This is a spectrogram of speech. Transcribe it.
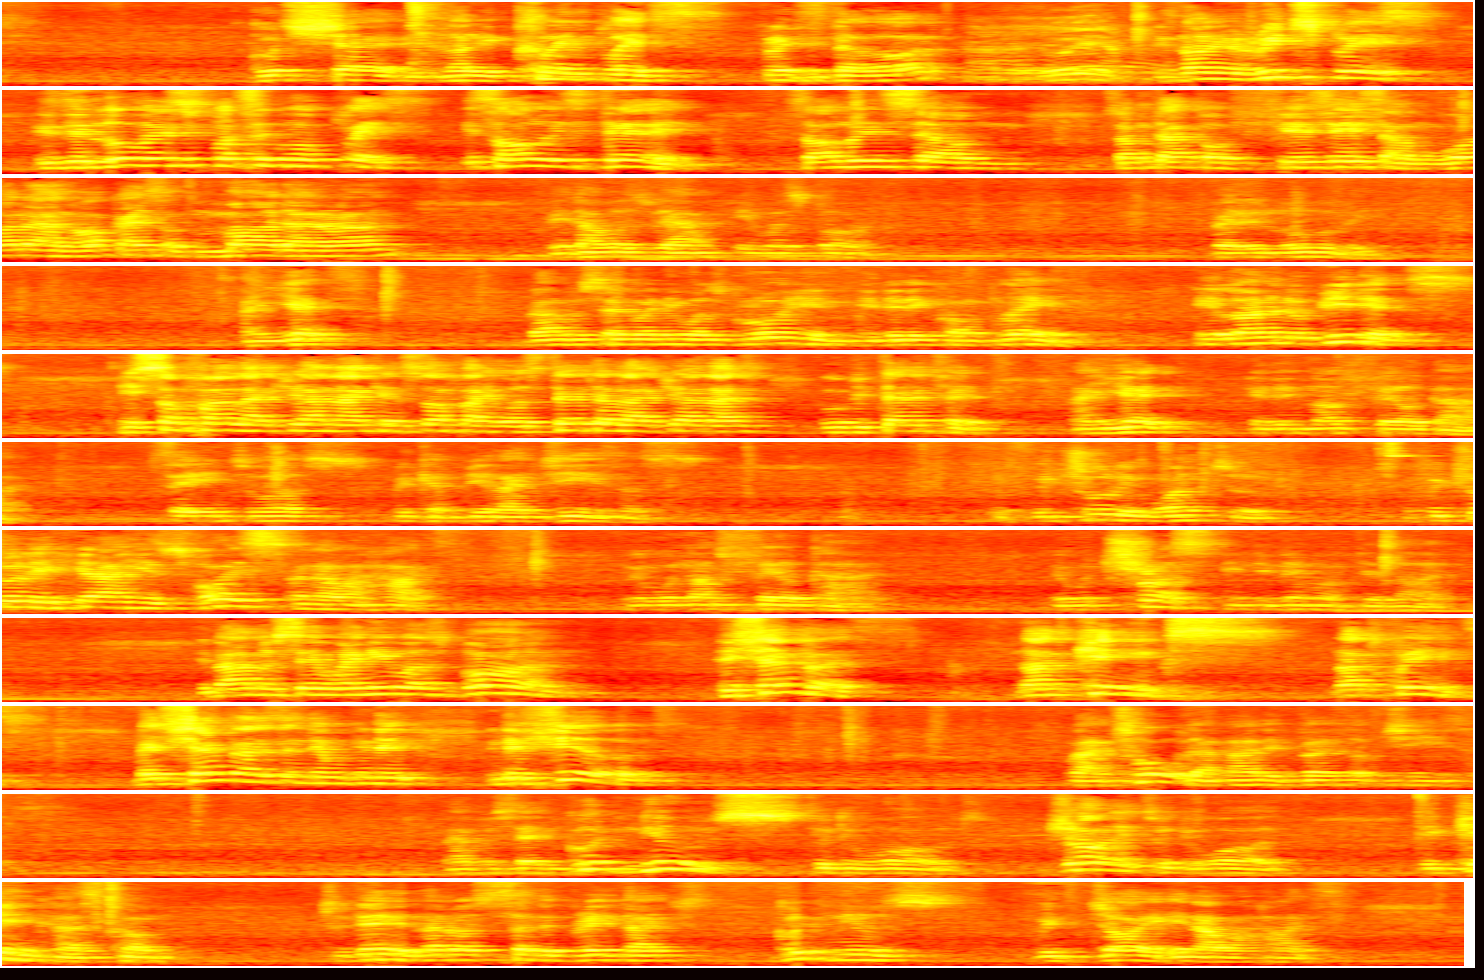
Good shed is not a clean place Praise the Lord. Hallelujah. It's not a rich place. It's the lowest possible place. It's always dirty. It's always um, some type of physics and water and all kinds of mud around. But that was where he was born. Very lowly. And yet, Bible said when he was growing, he didn't complain. He learned obedience. He suffered like you and I can suffer. He was tempted like you and I will be tempted, and yet he did not fail God, saying to us, we can be like Jesus. If we truly want to, if we truly hear his voice in our hearts, we will not fail God. We will trust in the name of the Lord. The Bible says when he was born, the shepherds, not kings, not queens, but shepherds in the, in the, in the fields were told about the birth of Jesus. The Bible said, good news to the world, joy to the world, the King has come. Today, let us celebrate that good news with joy in our hearts.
